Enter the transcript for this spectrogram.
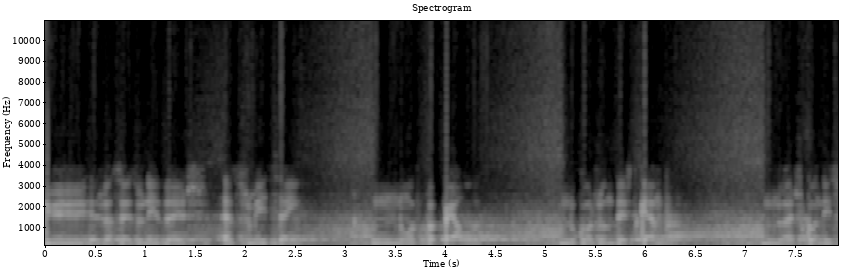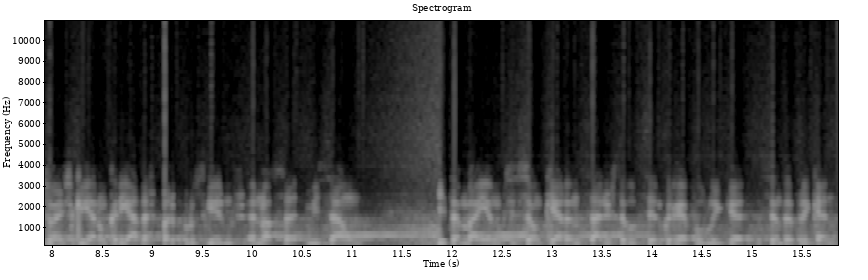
que as Nações Unidas assumissem um novo papel no conjunto deste campo, nas condições que eram criadas para prosseguirmos a nossa missão e também a negociação que era necessário estabelecer com a República Centro-Africana.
